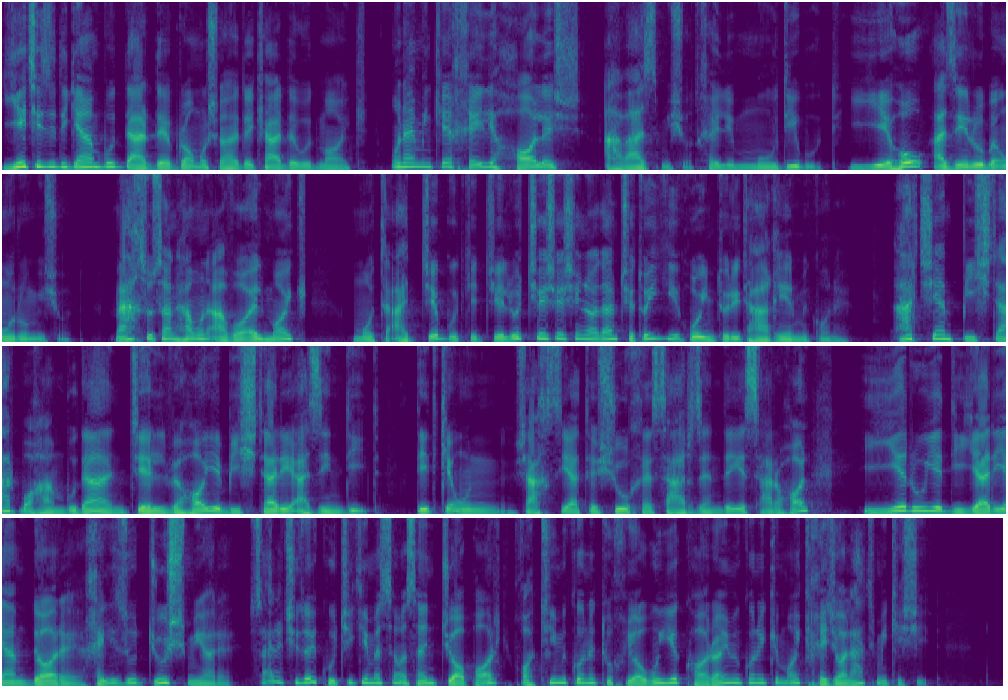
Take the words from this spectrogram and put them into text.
یه چیز دیگه هم بود در دبرا مشاهده کرده بود مایک. اونم این که خیلی حالش عوض می‌شد. خیلی مودی بود. یهو از این رو به اون رو می‌شد. مخصوصا همون اوائل مایک متعجب بود که جلو چشش این آدم چطور یهو اینطوری تغییر می‌کنه. هرچی هم بیشتر با هم بودن جلوه های بیشتری از این دید. دید که اون شخصیت شوخ سرزنده سرحال یه روی دیگری هم داره. خیلی زود جوش میاره. سر چیزای کوچیکی مثل مثلا جاپارک قاطی می‌کنه تو خیابون یه کارایی می‌کنه که مایک خجالت می‌کشید.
